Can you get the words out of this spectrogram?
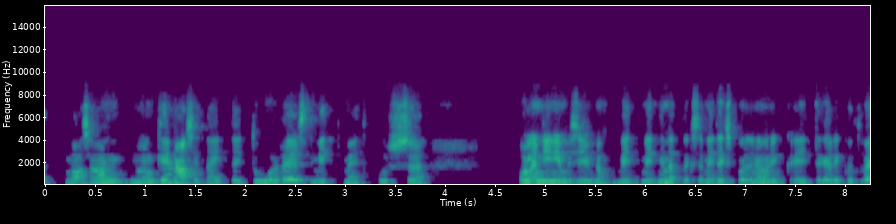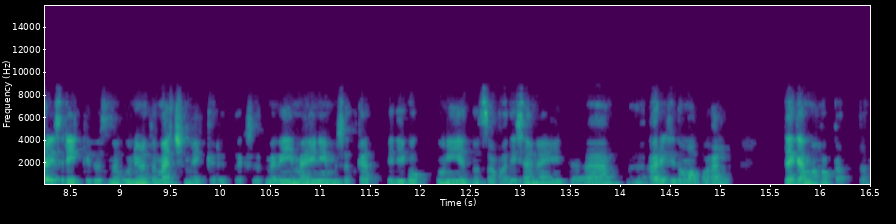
et ma saan, mul on kenasid näiteid tuua täiesti mitmeid, kus äh, olen inimesi, noh, meid, meid nimetatakse, meid ekspordinõunikeid tegelikult välisriikides nagu nii-öelda matchmaker iteks, et me viime inimesed kättpidi kokku nii, et nad saavad ise neid äh, ärisid omavahel tegema hakata.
